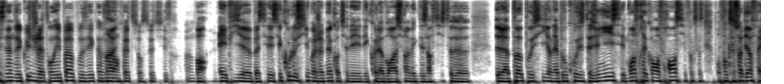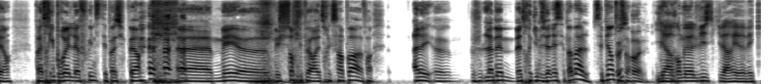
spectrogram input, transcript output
de Queen, je l'attendais pas à poser comme Ouais. ça en fait sur ce titre. Enfin, Bon, donc, et puis euh, bah, c'est cool aussi. Moi, j'aime bien quand il y a des, des collaborations avec des artistes de, de la pop aussi. Il y en a beaucoup aux États-Unis. C'est moins fréquent en France. Il faut que ça, bon, faut que ça soit bien fait. Hein. Patrick Bruel, La Fouine, c'était pas super. Euh, mais, euh, mais je suis sûr qu'il peut y avoir des trucs sympas. Enfin, allez, euh, la même, Maître Gims Vianney, c'est pas mal. C'est bien tout Oui, ça. Il y a Romeo Elvis qui va arriver avec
